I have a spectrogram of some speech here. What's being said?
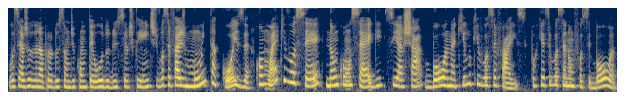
você ajuda na produção de conteúdo dos seus clientes, você faz muita coisa. Como é que você não consegue se achar boa naquilo que você faz. Porque se você não fosse boa,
